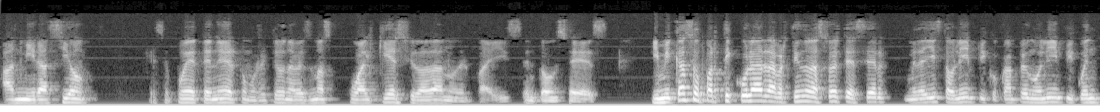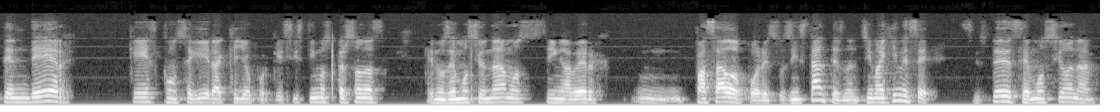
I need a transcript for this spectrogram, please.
admiración que se puede tener, como reitero una vez más, cualquier ciudadano del país. Entonces, y mi caso particular, haber la suerte de ser medallista olímpico, campeón olímpico, entender qué es conseguir aquello, porque existimos personas que nos emocionamos sin haber mm, pasado por esos instantes. ¿no? imagínense, si ustedes se emocionan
